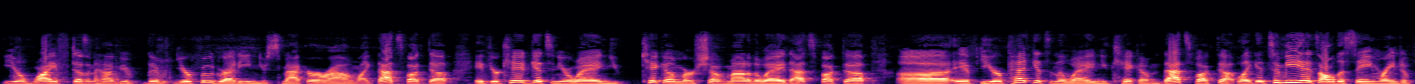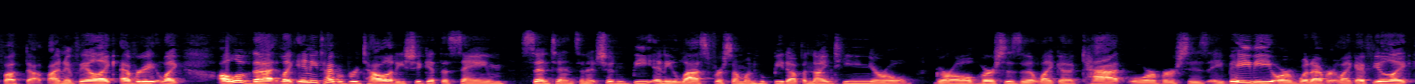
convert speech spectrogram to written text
your wife doesn't have your the, your food ready and you smack her around like that's fucked up. If your kid gets in your way and you kick them or shove them out of the way that's fucked up. Uh, if your pet gets in the way and you kick them that's fucked up. Like it, to me it's all the same range of fucked up. And i feel like every like all of that like any type of brutality should get the same sentence and it shouldn't be any less for someone who beat up a 19 year old girl versus a, like a cat or versus a baby or whatever. Like i feel like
